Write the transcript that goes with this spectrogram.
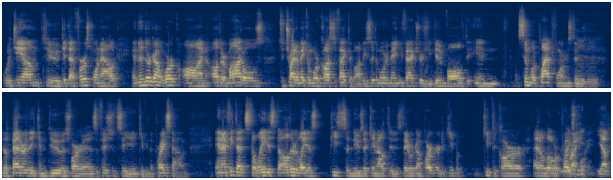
with GM to get that first one out, and then they're going to work on other models to try to make them more cost effective. Obviously, the more manufacturers you get involved in similar platforms, the Mm-hmm. the better they can do as far as efficiency and keeping the price down. And I think that's the latest. The other latest piece of news that came out is they were going to partner to keep a, keep the car at a lower price right. point. Yep.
